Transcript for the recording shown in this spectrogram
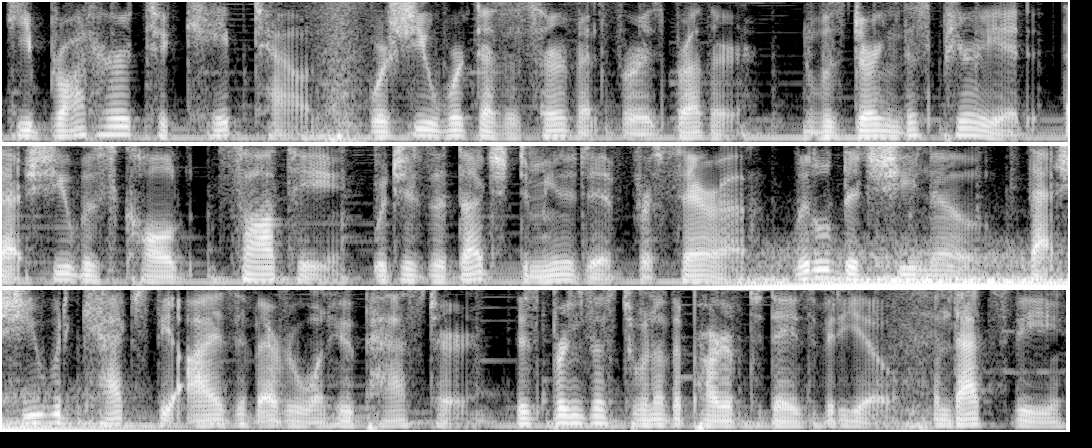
He brought her to Cape Town, where she worked as a servant for his brother. It was during this period that she was called Sati, which is a Dutch diminutive for Sarah. Little did she know that she would catch the eyes of everyone who passed her. This brings us to another part of today's video, and that's the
